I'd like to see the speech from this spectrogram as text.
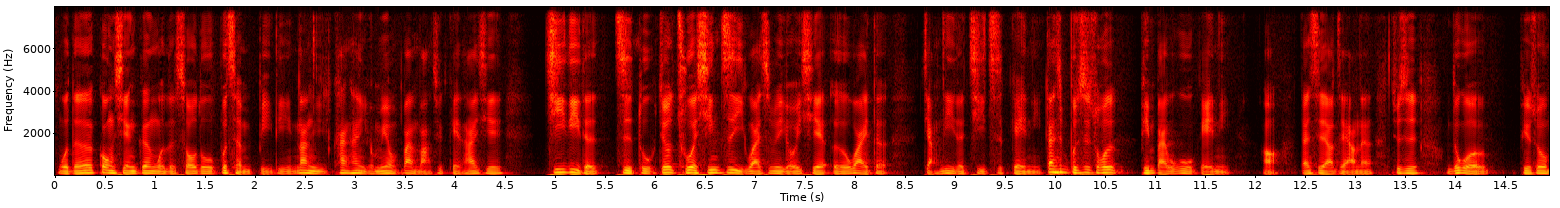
我的贡献跟我的收入不成比例，那你看看有没有办法去给他一些激励的制度，就是除了薪资以外，是不是有一些额外的奖励的机制给你？但是不是说平白无故给你啊、但是要怎样呢？就是如果比如说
